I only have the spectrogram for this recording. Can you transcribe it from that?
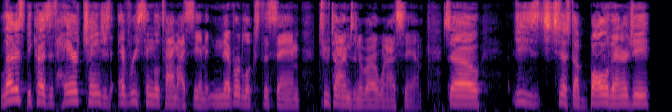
Lettuce because his hair changes every single time I see him. It never looks the same two times in a row when I see him. So he's just a ball of energy.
